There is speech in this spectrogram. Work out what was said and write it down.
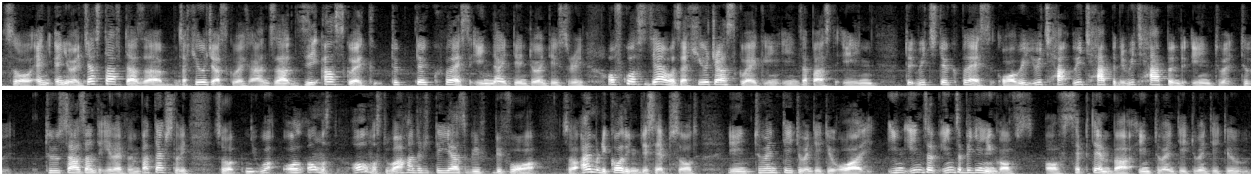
so any, anyway just after the the huge earthquake and the, the earthquake took, took place in 1923 of course there was a huge earthquake in, in the past in which took place or which which, ha which happened which happened in 20, 2011 but actually so almost almost 100 years before so i'm recording this episode in 2022 or in, in the in the beginning of of september in 2022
